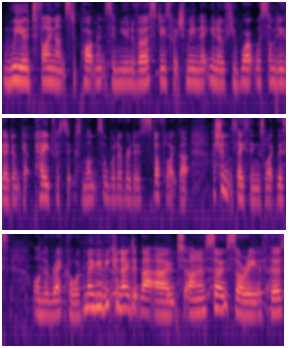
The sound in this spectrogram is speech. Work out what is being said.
weird finance departments in universities, which mean that, you know, if you work with somebody, they don't get paid for six months or whatever it is, stuff like that. I shouldn't say things like this on the record. Maybe we can edit that out. And I'm so sorry if there's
